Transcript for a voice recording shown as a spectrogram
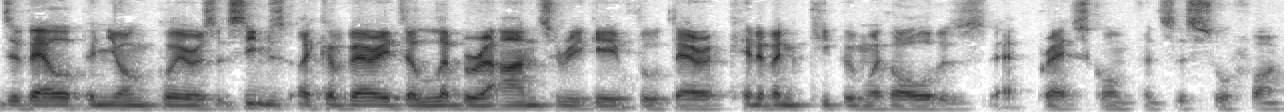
developing young players. It seems like a very deliberate answer he gave, though, Derek, kind of in keeping with all of his uh, press conferences so far.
